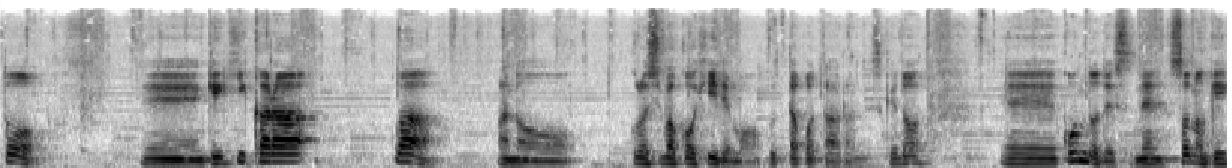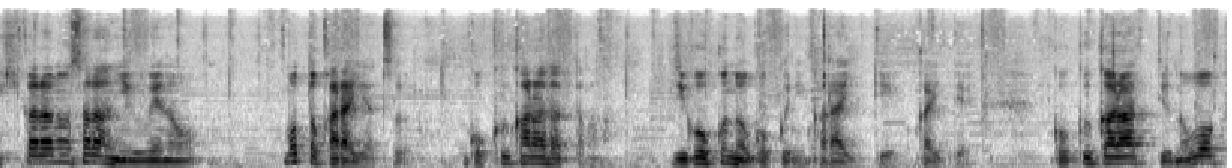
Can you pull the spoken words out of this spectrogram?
と、えー、激辛はあの黒芝コーヒーでも売ったことあるんですけどえー、今度ですねその激辛のさらに上のもっと辛いやつ極辛だったかな。地獄の極に辛いって書いて極辛っていうのを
